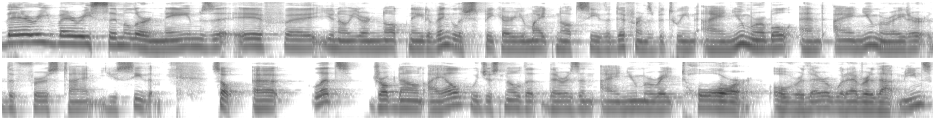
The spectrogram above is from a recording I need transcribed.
Very very similar names if uh, you know you're not native english speaker you might not see the difference between IEnumerable and IEnumerator the first time you see them. So uh, let's drop down il we just know that there is an IEnumerator over there whatever that means.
